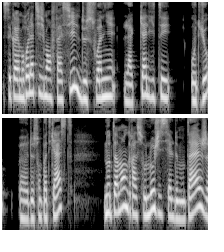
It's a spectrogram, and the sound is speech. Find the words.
C'est quand même relativement facile de soigner la qualité audio euh, de son podcast, notamment grâce au logiciel de montage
